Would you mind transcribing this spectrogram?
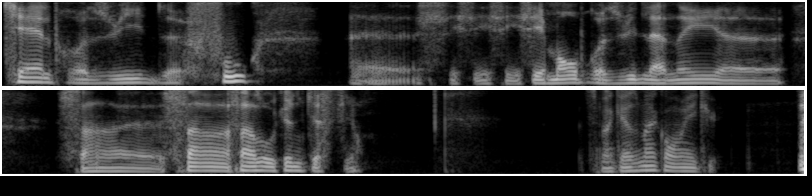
Quel produit de fou! Euh, c'est mon produit de l'année euh, sans, euh, sans, sans aucune question. Tu m'as quasiment convaincu.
